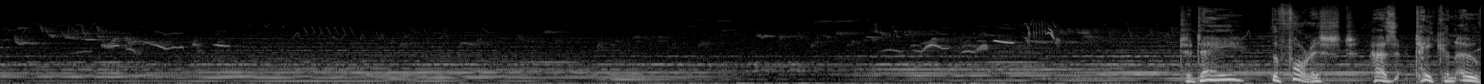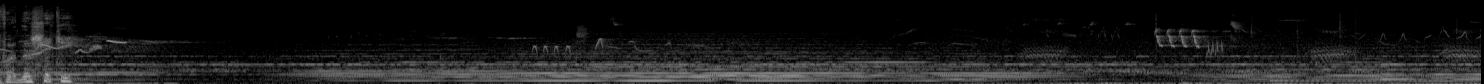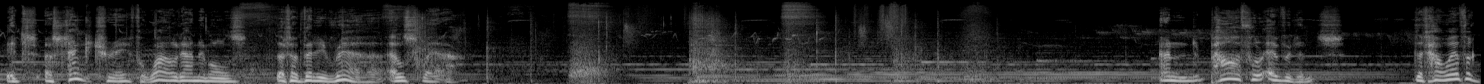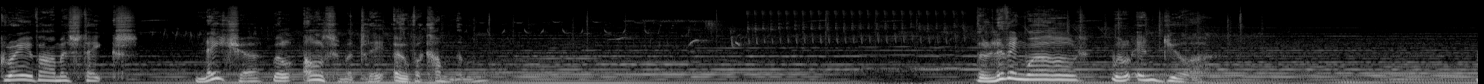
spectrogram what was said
Today, the forest has taken over the city. It's a sanctuary for wild animals that are very rare elsewhere. and powerful evidence that however grave our mistakes, nature will ultimately overcome them. The living world will endure.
